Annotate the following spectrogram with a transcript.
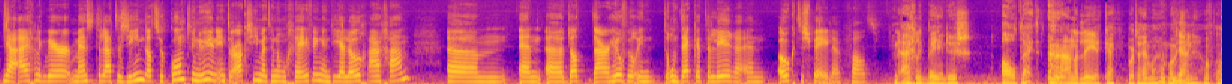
ja, eigenlijk weer mensen te laten zien dat ze continu in interactie met hun omgeving een dialoog aangaan. Um, en uh, dat daar heel veel in te ontdekken, te leren en ook te spelen valt. En eigenlijk ben je dus altijd aan het leren. Kijk, ik word er helemaal emotioneel ja. van.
